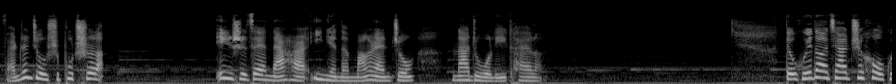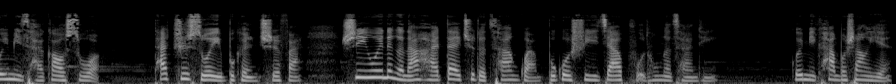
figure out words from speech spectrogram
反正就是不吃了。硬是在男孩一脸的茫然中拉着我离开了。等回到家之后，闺蜜才告诉我，她之所以不肯吃饭，是因为那个男孩带去的餐馆不过是一家普通的餐厅，闺蜜看不上眼，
